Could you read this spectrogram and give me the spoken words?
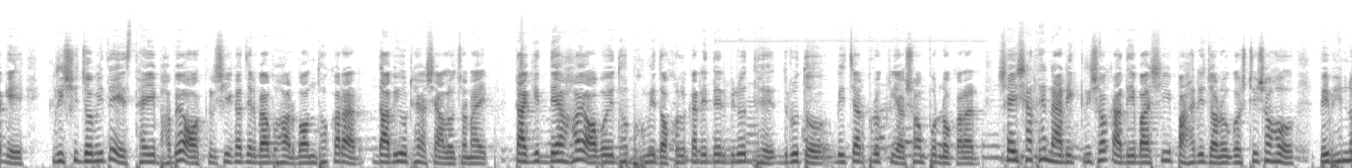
আগে কৃষি জমিতে স্থায়ীভাবে অকৃষিকাজের ব্যবহার বন্ধ করার দাবি উঠে আসে আলোচনায়। তাগিদ দেওয়া হয় অবৈধ ভূমি দখলকারীদের বিরুদ্ধে দ্রুত বিচার প্রক্রিয়া সম্পন্ন করার। সেই সাথে নারী কৃষক আদিবাসী পাহাড়ি জনগোষ্ঠী সহ বিভিন্ন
